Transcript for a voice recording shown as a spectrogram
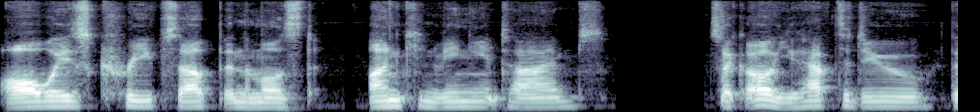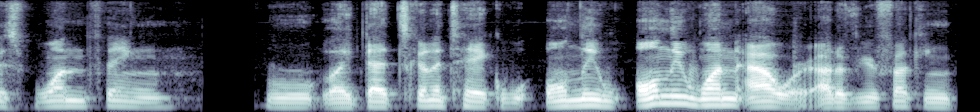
always creeps up in the most inconvenient times. It's like, oh, you have to do this one thing, like that's gonna take only only one hour out of your fucking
